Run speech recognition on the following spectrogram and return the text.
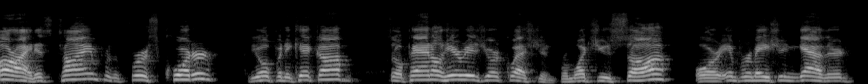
All right, it's time for the first quarter, the opening kickoff. So, panel, here is your question. From what you saw or information gathered,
